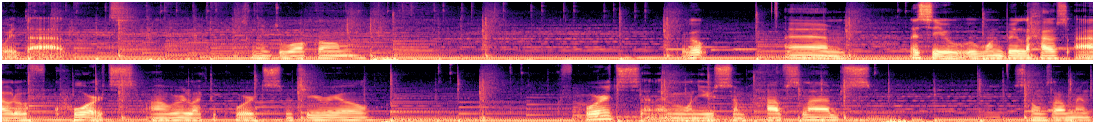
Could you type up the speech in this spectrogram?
with that. Something to walk on. There we go. Um, Let's see, we want to build a house out of quartz. Uh, we like the quartz material. Of quartz, and then we want to use some half slabs. Stone slab man.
